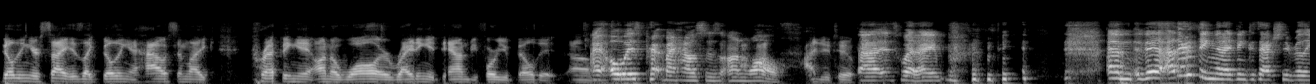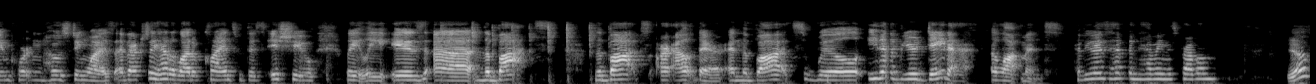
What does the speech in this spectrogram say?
building your site is like building a house and like prepping it on a wall or writing it down before you build it. Um, I always prep my houses on walls. I do too. That is what I. um, the other thing that I think is actually really important hosting wise, I've actually had a lot of clients with this issue lately, is uh, the bots. The bots are out there, and the bots will eat up your data allotment. Have you guys have been having this problem? Yeah.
